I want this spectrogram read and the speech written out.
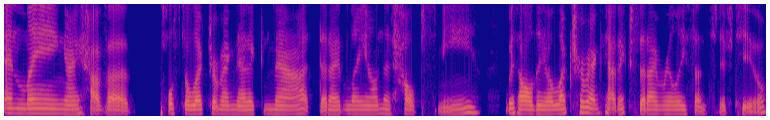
and laying. I have a pulsed electromagnetic mat that I lay on that helps me with all the electromagnetics that I'm really sensitive to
